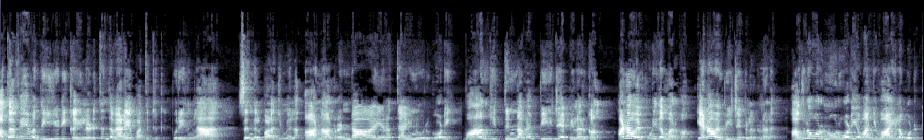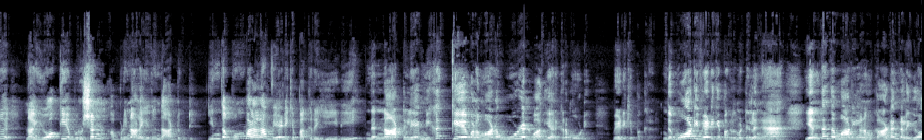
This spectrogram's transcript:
அதவே வந்து ஈடி கையில் எடுத்து இந்த வேலையை பார்த்துட்டு இருக்கு. புரியுதுங்களா? செந்தில் பாலாஜி மேல. ஆனால் ரெண்டாயிரத்தி ஐநூறு கோடி வாங்கி தின்னவன் பிஜேபியில் இருக்கான். ஆனால் அவன் புனிதமாக இருக்கான். ஏன்னா அவன் பிஜேபியில் இருக்கனால. அதில் ஒரு நூறு கோடியை வாங்கி வாயில் போட்டுட்டு நான் யோக்கிய புருஷன் அப்படின்னு அலையுது இந்த ஆட்டுக்குட்டி. இந்த கும்பலெல்லாம் வேடிக்கை பார்க்குற ஈடி இந்த நாட்டிலே மிக கேவலமான ஊழல்வாதியாக இருக்கிற மோடி வேடிக்கை பார்க்குறாரு. இந்த மோடி வேடிக்கை பார்க்குறது மட்டும் இல்லைங்க எந்தெந்த மாநிலம் நமக்கு அடங்கலையோ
